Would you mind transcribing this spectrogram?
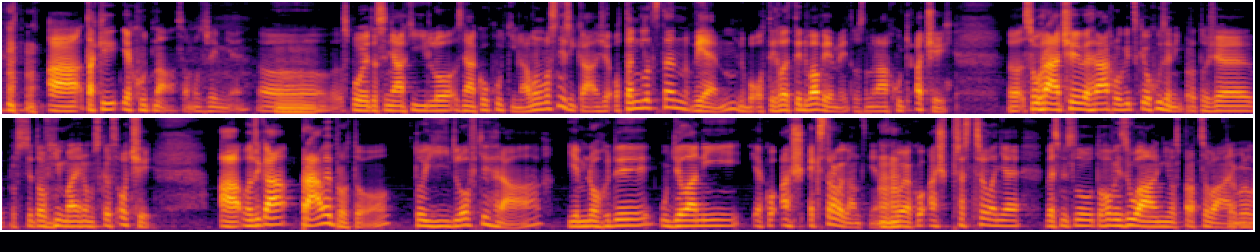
a taky jak chutná, samozřejmě. Uh. Spojujete si nějaký jídlo s nějakou chutí. No a on vlastně říká, že o tenhle ten věm, nebo o tyhle ty dva věmy, to znamená chuť a čich, Eh, jsou hráči ve hrách logicky ochuzený, protože prostě to vnímají jenom skrz oči. A on říká, právě proto to jídlo v těch hrách je mnohdy udělaný jako až extravagantně, uh-huh. nebo mhm. jako až přestřeleně ve smyslu toho vizuálního zpracování. To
